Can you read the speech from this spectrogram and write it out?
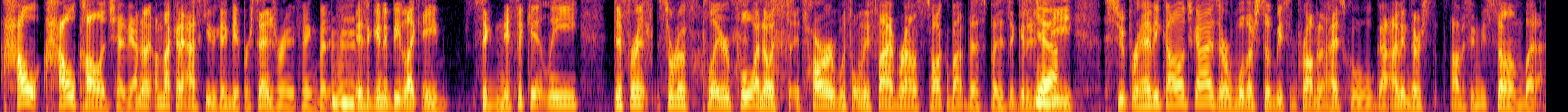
how how college heavy i know i'm not going to ask you to be a percentage or anything but mm-hmm. is it going to be like a significantly different sort of player pool i know it's it's hard with only five rounds to talk about this but is it going to just yeah. be super heavy college guys or will there still be some prominent high school guys i mean there's obviously going to be some but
